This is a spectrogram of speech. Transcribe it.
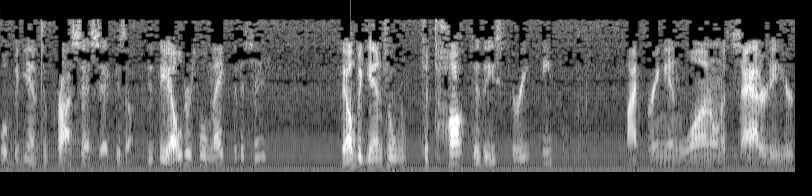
will begin to process it because the elders will make the decision. They'll begin to, to talk to these three people. Might bring in one on a Saturday or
